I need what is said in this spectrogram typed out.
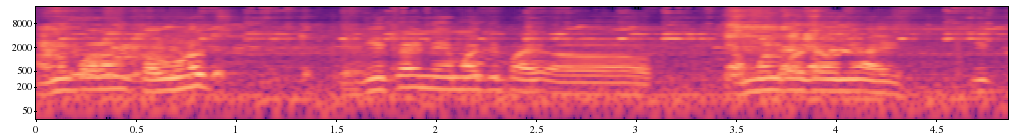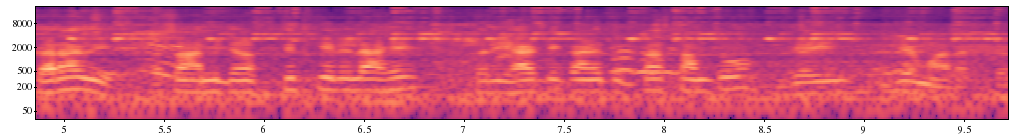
अनुपालन करूनच जे काही नियमाची पाय अंमलबजावणी आहे ती करावी असं आम्ही जनस्थित सूचित केलेलं आहे. तर ह्या ठिकाणी तुर्तास थांबतो. जय हिंद, जय महाराष्ट्र.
